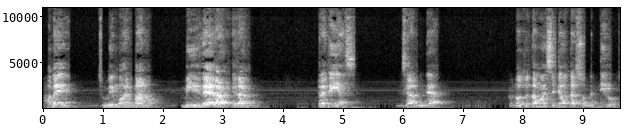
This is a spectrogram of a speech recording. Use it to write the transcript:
Amén. Subimos, hermano. Mi idea era- eran tres días. Esa era mi idea. Pero nosotros estamos enseñados a estar sometidos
